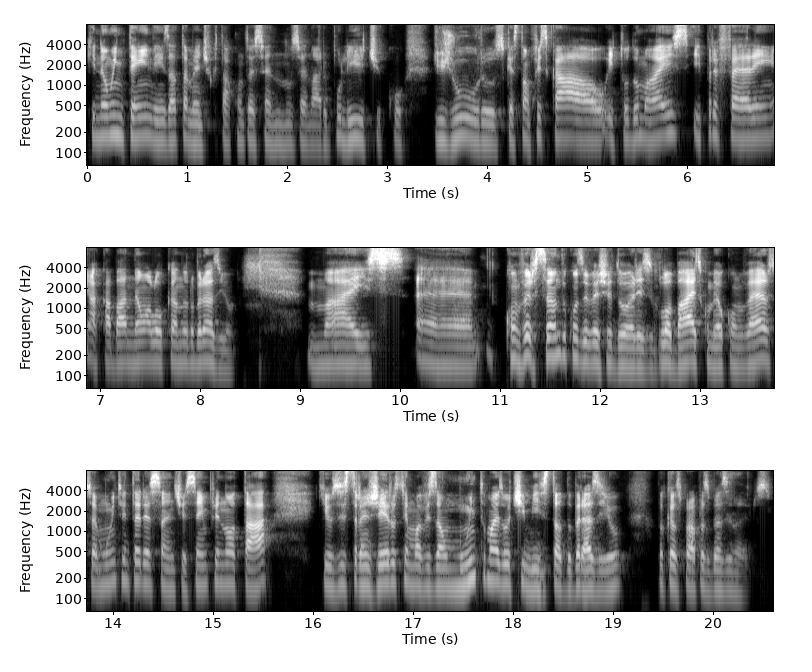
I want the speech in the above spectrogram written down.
que não entendem exatamente o que está acontecendo no cenário político, de juros, questão fiscal e tudo mais, e preferem acabar não alocando no Brasil. Mas é, conversando com os investidores globais, como eu converso, é muito interessante sempre notar que os estrangeiros têm uma visão muito mais otimista do Brasil do que os próprios brasileiros.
